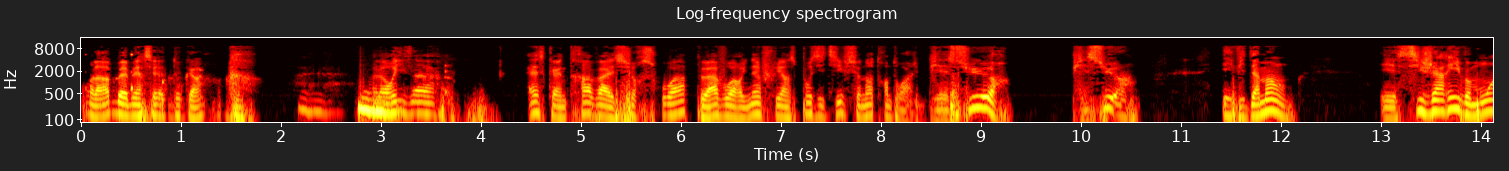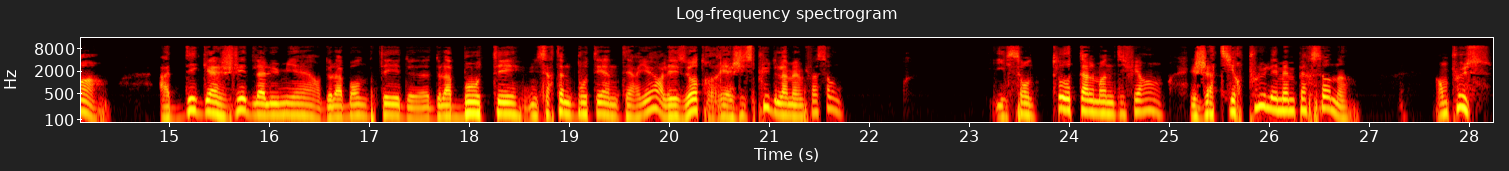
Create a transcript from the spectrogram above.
Voilà, ben merci en tout cas. Alors Isa, est-ce qu'un travail sur soi peut avoir une influence positive sur notre entourage? Bien sûr, bien sûr, évidemment. Et si j'arrive, moi, à dégager de la lumière, de la bonté, de, la beauté, une certaine beauté intérieure, les autres réagissent plus de la même façon. Ils sont totalement différents. J'attire plus les mêmes personnes. En plus,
